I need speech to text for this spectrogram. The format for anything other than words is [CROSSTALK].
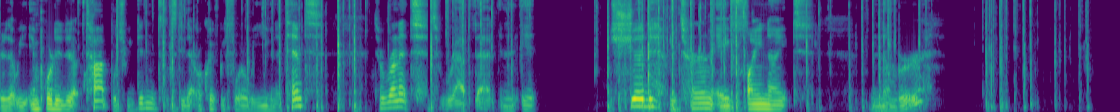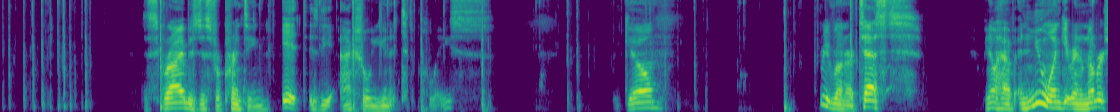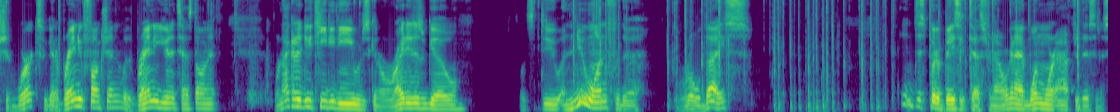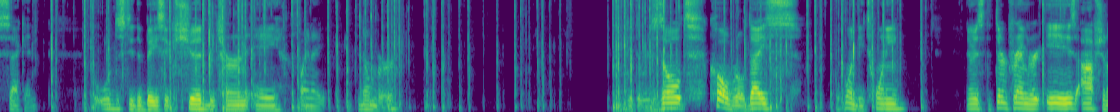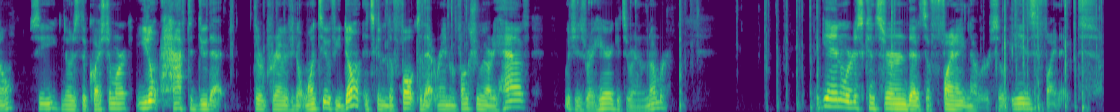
That we imported it up top, which we didn't. Let's do that real quick before we even attempt to run it. Let's wrap that in it should return a finite number. Describe is just for printing. It is the actual unit place. There we go rerun our test. We now have a new one, get random number. It should work. So we got a brand new function with a brand new unit test on it. We're not going to do TDD. We're just going to write it as we go. Let's do a new one for the roll dice. And just put a basic test for now. We're going to add one more after this in a second. But we'll just do the basic should return a finite number. Get the result. Call roll dice with 1d20. Notice the third parameter is optional. See, notice the question mark. You don't have to do that third parameter if you don't want to. If you don't, it's going to default to that random function we already have, which is right here. It gets a random number. Again, we're just concerned that it's a finite number, so is finite.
